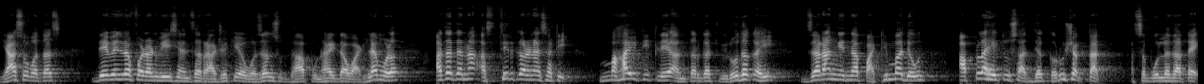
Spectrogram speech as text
यासोबतच देवेंद्र फडणवीस यांचं राजकीय वजन सुद्धा पुन्हा एकदा वाढल्यामुळं आता त्यांना अस्थिर करण्यासाठी महायुतीतले अंतर्गत विरोधकही जरांगेंना पाठिंबा देऊन आपला हेतू साध्य करू शकतात असं बोललं जात आहे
